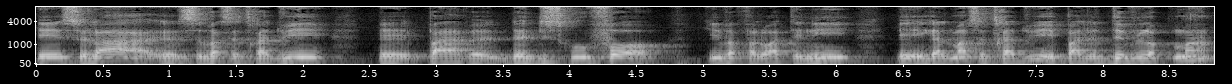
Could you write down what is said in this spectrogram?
et cela euh, va se traduire euh, par euh, des discours forts qu'il va falloir tenir et également se traduire par le développement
